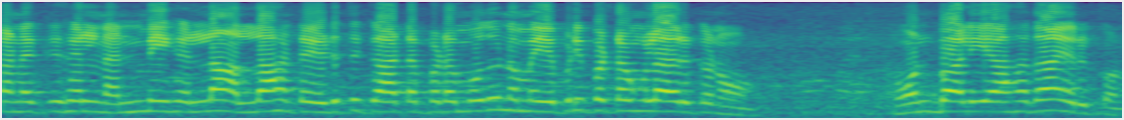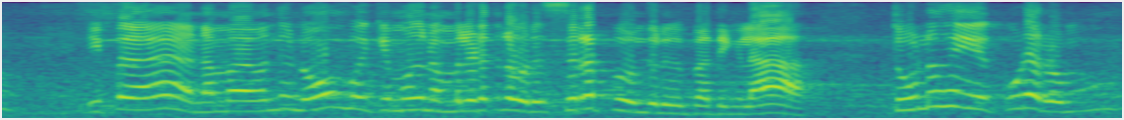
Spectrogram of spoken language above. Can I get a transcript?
கணக்குகள் நன்மைகள்லாம் அல்லாஹ்கிட்ட எடுத்து காட்டப்படும் போது நம்ம எப்படிப்பட்டவங்களா இருக்கணும்? நோன்பாளியாக தான் இருக்கணும். இப்போ நம்ம வந்து நோன்பு வைக்கும் போது நம்மளிடத்துல ஒரு சிறப்பு வந்துடுது பார்த்தீங்களா தொழுகையை கூட ரொம்ப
